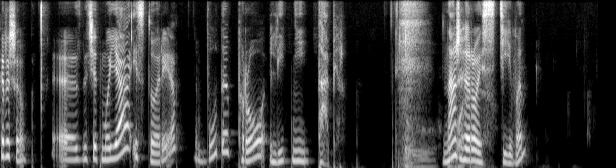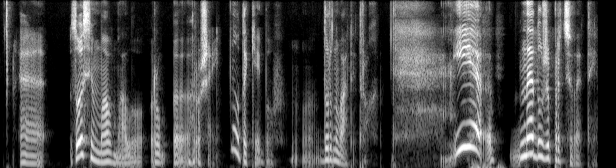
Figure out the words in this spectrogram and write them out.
хорошо. Е, значить, моя історія буде про літній табір. Наш герой Стівен е, зовсім мав мало роб- е, грошей. Ну, такий був е, дурнуватий трохи. І не дуже працьовитий.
